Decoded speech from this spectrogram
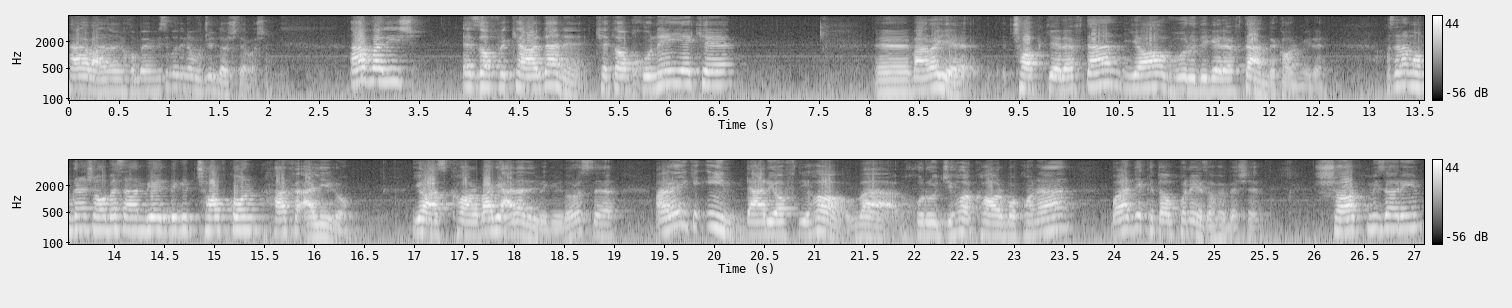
هر برنامه می‌خوام بنویسی باید اینا وجود داشته باشن. اولیش اضافه کردن کتابخونه که برای چاپ گرفتن یا ورودی گرفتن به کار میره. مثلا ممکنه شما مثلا بیاید بگید چاپ کن حرف علی رو. یا از کاربر یه عددی بگیرید درسته؟ برای اینکه این دریافتی ها و خروجی ها کار بکنن باید یک کتابخونه اضافه بشه. sharp می‌ذاریم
